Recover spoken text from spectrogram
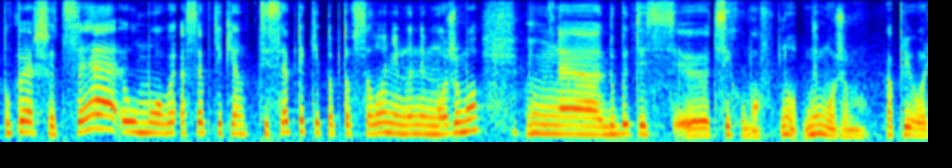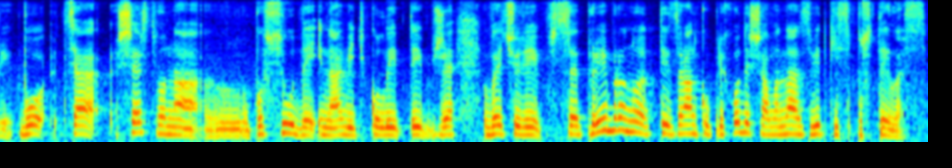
По-перше, це умови асептики, антисептики, тобто в салоні ми не можемо е, добитись е, цих умов. Ну, не можемо апріорі, бо ця шерсть вона е, повсюди, і навіть коли ти вже ввечері все прибрано, ти зранку приходиш, а вона звідкись спустилась.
